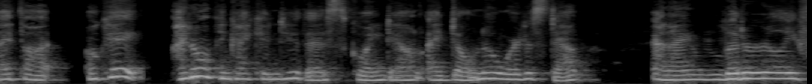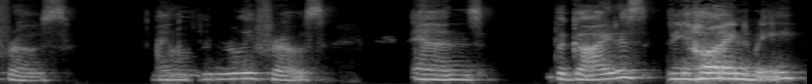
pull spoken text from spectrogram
I thought, okay, I don't think I can do this going down. I don't know where to step. And I literally froze. Wow. I literally froze. And the guide is behind me,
